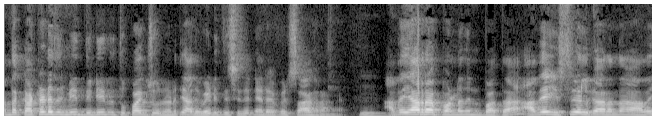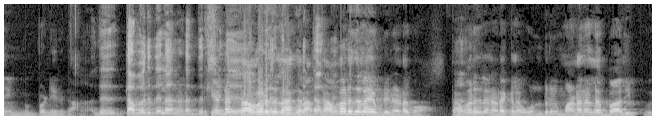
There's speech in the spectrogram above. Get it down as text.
அந்த கட்டடத்தின் மீது திடீர்னு துப்பாக்கி சூடு நடத்தி அதை வெடித்து செய்து நிறைய பேர் சாகுறாங்க. அதை யாரா பண்ணதுன்னு பார்த்தா அதே இஸ்ரேல்காரன் தான் அதையும் பண்ணியிருக்கான் அது தவறுதலா நடந்துருச்சு. கேட்டால் தவறுதலாங்கிறான். தவறுதலா எப்படி நடக்கும்? தவறுதலா நடக்கல. ஒன்று மனநல பாதிப்பு.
